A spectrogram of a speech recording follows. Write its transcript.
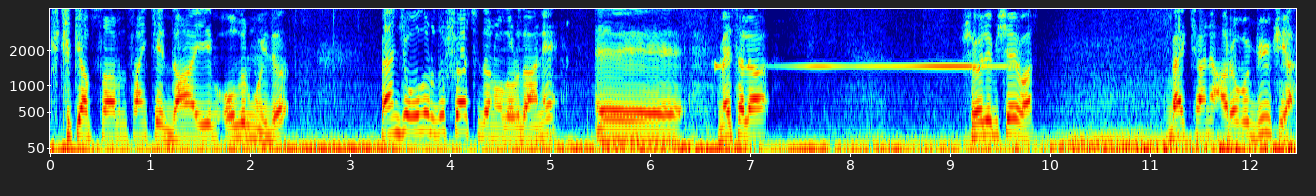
küçük yapsalardı sanki daha iyi olur muydu? Bence olurdu. Şu açıdan olurdu hani. Ee, mesela şöyle bir şey var. Belki hani araba büyük ya.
